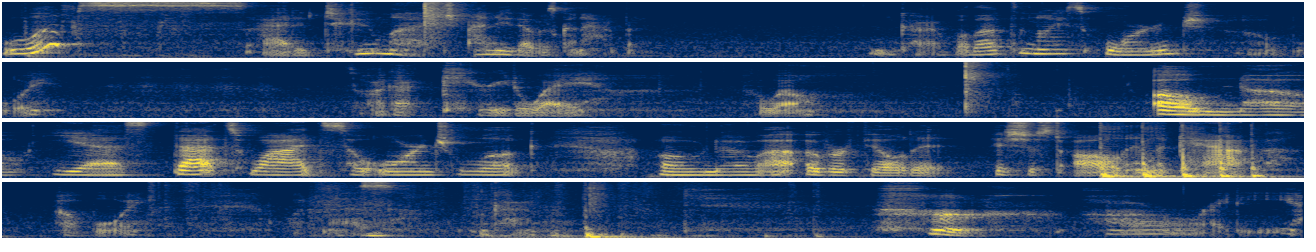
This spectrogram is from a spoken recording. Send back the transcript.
whoops, I added too much. I knew that was to happen. Okay, well that's a nice orange. Oh boy. So I got carried away. Oh well. Oh no, yes, that's why it's so orange. Look. Oh no, I overfilled it. It's just all in the cap. Oh boy, what a mess. Okay. Huh. Alrighty.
